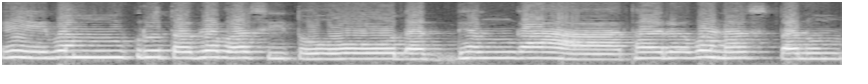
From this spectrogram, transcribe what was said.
एवम् कृतव्यवसितो दध्यङ्गाथर्वणस्तनुम्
